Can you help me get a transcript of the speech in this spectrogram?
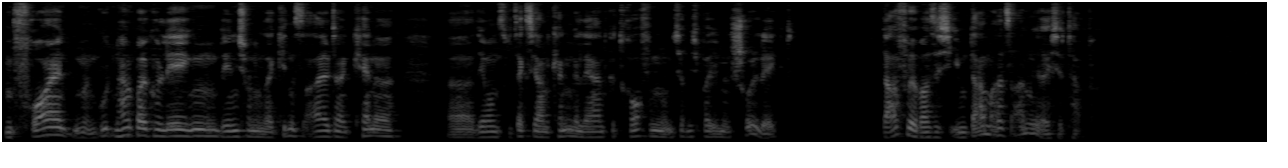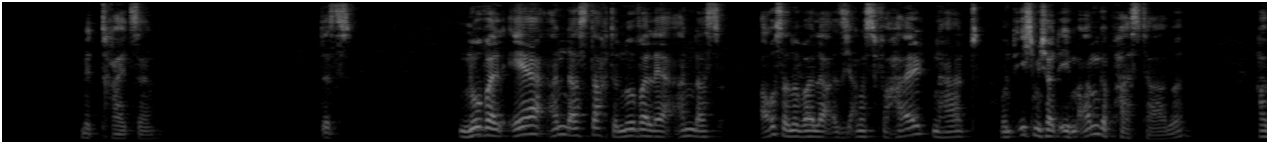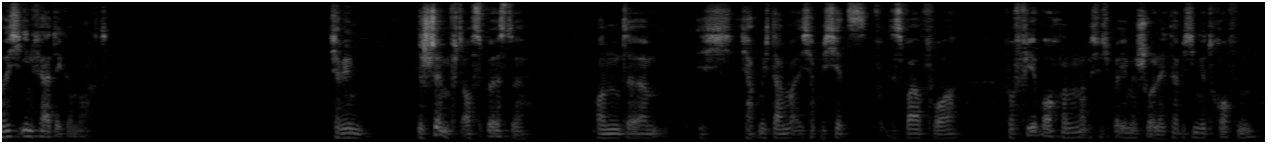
einem Freund, einen guten Handballkollegen, den ich schon in seinem Kindesalter kenne, äh, den haben uns mit sechs Jahren kennengelernt, getroffen und ich habe mich bei ihm entschuldigt. Dafür, was ich ihm damals angerichtet habe. Mit 13. Das, nur weil er anders dachte, nur weil er anders aussah, nur weil er sich anders verhalten hat, und ich mich halt eben angepasst habe, habe ich ihn fertig gemacht. Ich habe ihn beschimpft aufs Böste. Und ähm, ich, ich habe mich damals, ich habe mich jetzt, das war vor, vor vier Wochen, habe ich mich bei ihm entschuldigt, habe ich ihn getroffen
